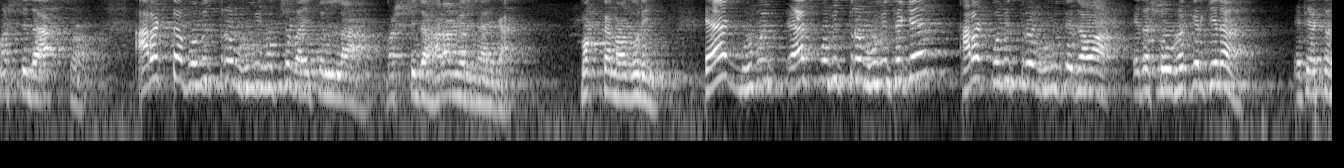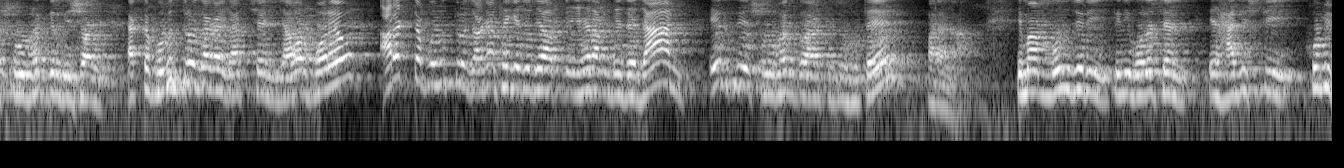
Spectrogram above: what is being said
মসজিদে আকসা। আর একটা পবিত্র ভূমি হচ্ছে বাইতুল্লাহ, মসজিদে হারামের জায়গা, মক্কা নগরী। এক ভূমি, এক পবিত্র ভূমি থেকে আর পবিত্র ভূমিতে যাওয়া, এটা সৌভাগ্যের কিনা এটা একটা সৌভাগ্যের বিষয়। একটা পবিত্র জায়গায় যাচ্ছেন, যাওয়ার পরেও আরেকটা পবিত্র জায়গা থেকে যদি আপনি এহেরাম বেঁধে যান এর চেয়ে সৌভাগ্য আর কিছু হতে পারে না। ইমাম মঞ্জিরি তিনি বলেছেন, এই হাদিসটি খুবই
